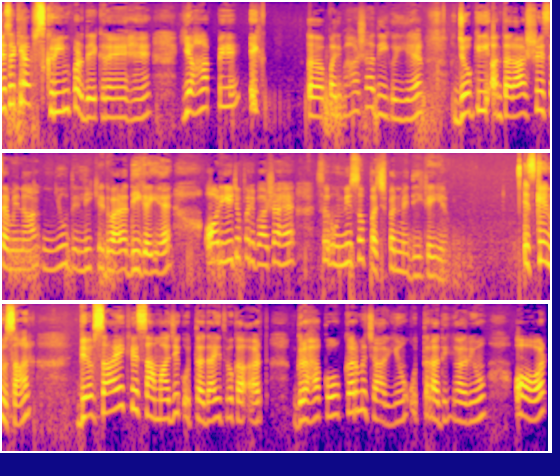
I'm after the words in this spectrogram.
जैसे कि आप स्क्रीन पर देख रहे हैं, यहाँ पे एक परिभाषा दी गई है, जो कि अंतर्राष्ट्रीय सेमिनार न्यू दिल्ली के द्वारा दी गई है, और ये जो परिभाषा है सन 1955 में दी गई है। इसके अनुसार, व्यवसाय के सामाजिक उत्तरदायित्व का अर्थ ग्राहकों, कर्मचारियों, उत्तराधिकारियों और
